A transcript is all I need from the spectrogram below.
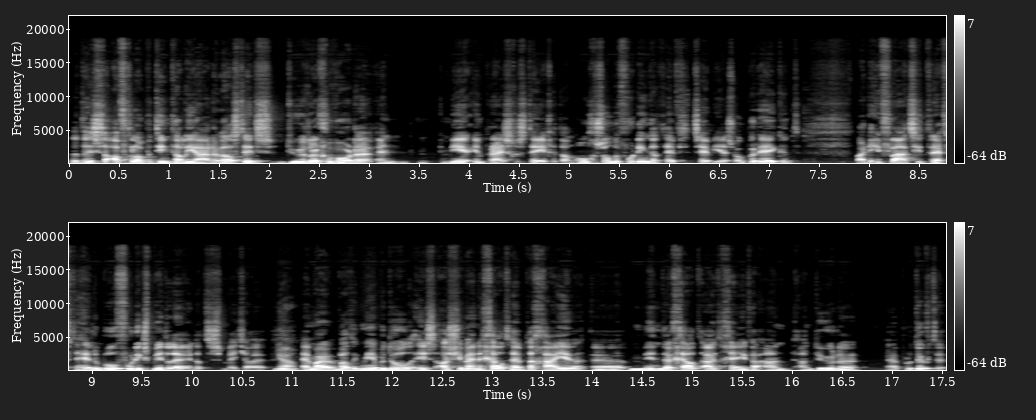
Dat is de afgelopen tientallen jaren wel steeds duurder geworden en meer in prijs gestegen dan ongezonde voeding. Dat heeft het CBS ook berekend. Maar de inflatie treft een heleboel voedingsmiddelen en dat is een beetje. eh, Ja, hè, maar wat ik meer bedoel is, als je weinig geld hebt, dan ga je eh, minder geld uitgeven aan, aan dure eh, producten.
